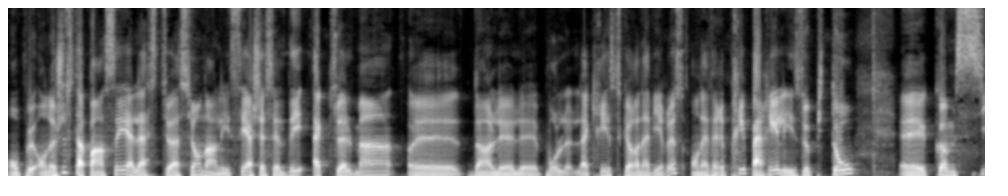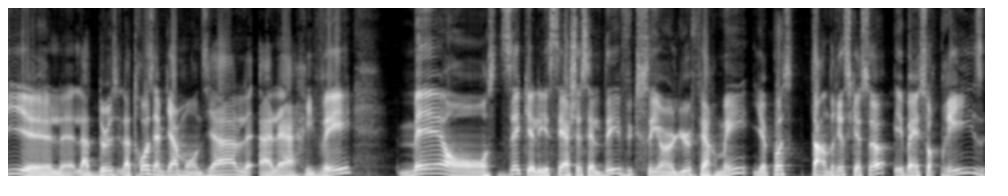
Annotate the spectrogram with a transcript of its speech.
On, peut, on a juste à penser à la situation dans les CHSLD actuellement euh, pour la crise du coronavirus. On avait préparé les hôpitaux euh, comme si la, Troisième Guerre mondiale allait arriver. Mais on se disait que les CHSLD, vu que c'est un lieu fermé, il n'y a pas tant de risques que ça. Et bien, surprise,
